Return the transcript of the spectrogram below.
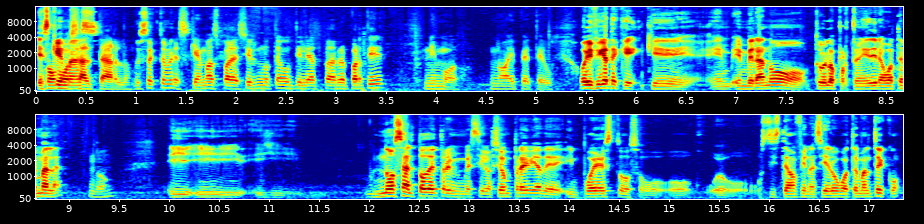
Esquemas. cómo saltarlo. Exactamente. Esquemas para decir no tengo utilidad para repartir, ni modo, no hay PTU. Oye, fíjate que, que en, en verano tuve la oportunidad de ir a Guatemala ¿no? y, y- y no saltó dentro de mi investigación previa de impuestos o, o- o sistema financiero guatemalteco.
